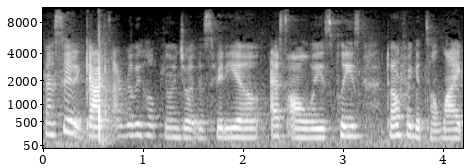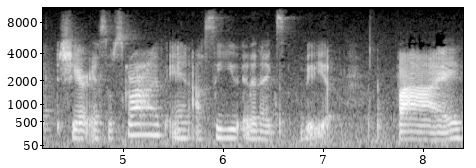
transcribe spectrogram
That's it guys. I really hope you enjoyed this video. As always please don't forget to like share and subscribe and i'll see you in the next video. Bye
